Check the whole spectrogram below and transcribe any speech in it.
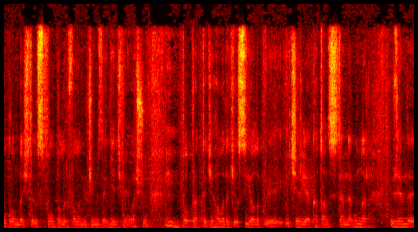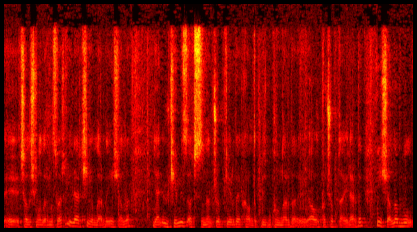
bu konuda işte ısı pompaları falan ülkemizde gelişmeye başlıyor. Topraktaki havadaki ısıyı alıp e, içeriye katan sistemler bunlar üzerinde e, çalışmalarımız var. İleriki yıllarda inşallah yani ülkemiz açısından çok geride kaldık biz bu konularda. E, Avrupa çok daha ileride. İnşallah bu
